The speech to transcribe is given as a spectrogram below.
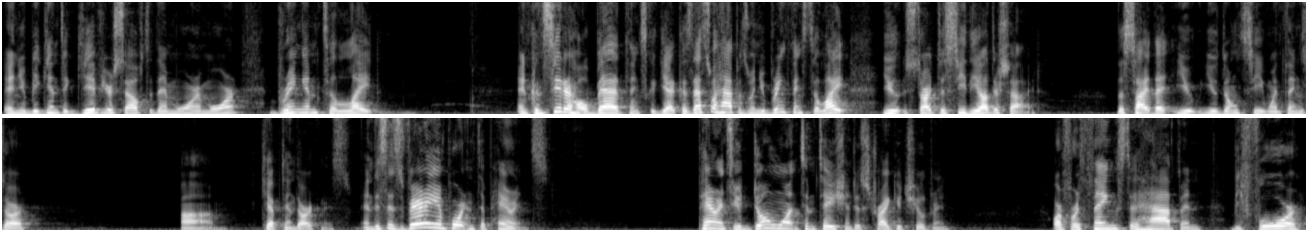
and you begin to give yourself to them more and more, bring them to light. And consider how bad things could get. Because that's what happens when you bring things to light you start to see the other side, the side that you, you don't see when things are um, kept in darkness. And this is very important to parents. Parents, you don't want temptation to strike your children or for things to happen before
